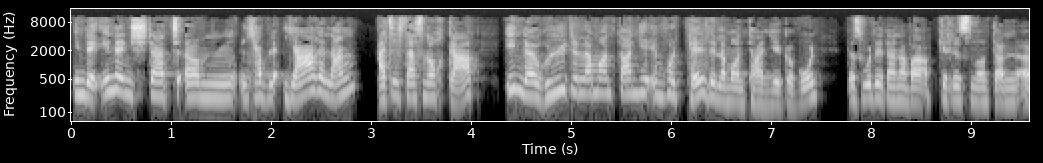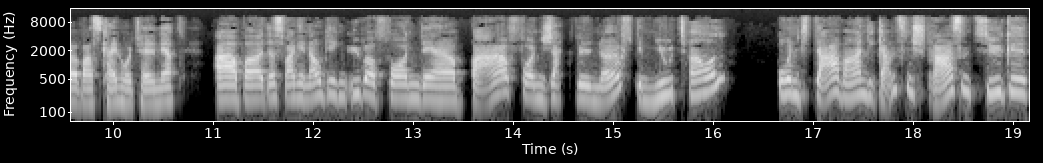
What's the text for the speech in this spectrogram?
in der Innenstadt, ähm, ich habe jahrelang, als es das noch gab, in der Rue de la Montagne im Hotel de la Montagne gewohnt. Das wurde dann aber abgerissen und dann äh, war es kein Hotel mehr. Aber das war genau gegenüber von der Bar von Jacques Villeneuve, dem Newtown. Und da waren die ganzen Straßenzüge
